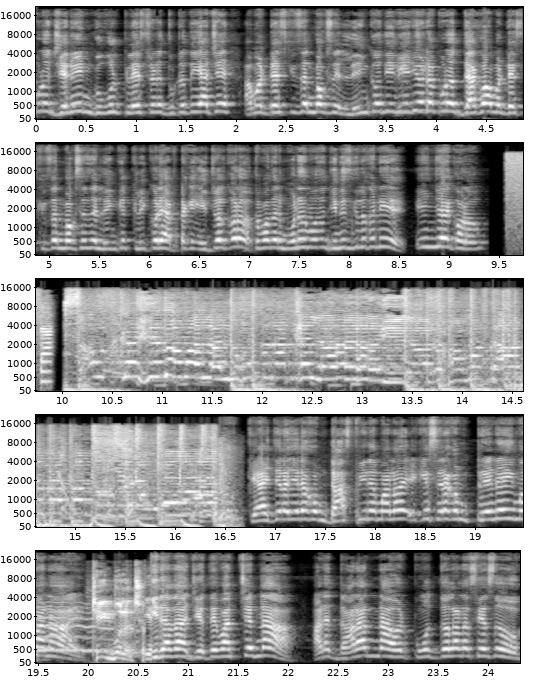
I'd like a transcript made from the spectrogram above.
পুরো জেনুইন গুগল প্লে স্টোরে দুটোতেই আছে। আমার ডেসক্রিপশন বক্সে লিঙ্কও দিয়ে দিয়েছি ওটা পুরো দেখো আমার ডেসক্রিপশন বক্সে যে লিঙ্কে ক্লিক করে অ্যাপটাকে ইনস্টল করো তোমাদের মনের মতো জিনিসগুলোকে নিয়ে এনজয় করো। ক্যাচেরা যেরকম ডাস্টবিনে মানায় একে সেরকম ট্রেনেই মানায় ঠিক বলেছ। কি দাদা যেতে পারছেন না আরে দাঁড়ান না ওর পোঁত দোলানো শেষ হোক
